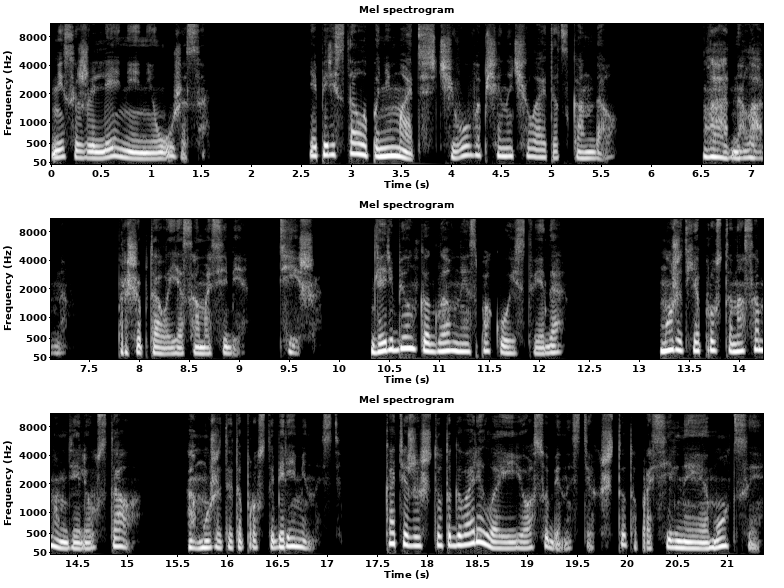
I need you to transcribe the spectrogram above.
Ни сожаления, ни ужаса. Я перестала понимать, с чего вообще начала этот скандал. «Ладно, ладно», — прошептала я сама себе. «Тише. Для ребенка главное спокойствие, да? Может, я просто на самом деле устала, а может, это просто беременность. Катя же что-то говорила о ее особенностях, что-то про сильные эмоции.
